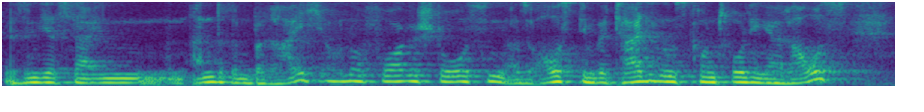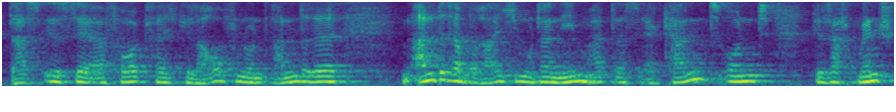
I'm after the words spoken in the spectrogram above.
Wir sind jetzt da in einen anderen Bereich auch noch vorgestoßen, also aus dem Beteiligungscontrolling heraus. Das ist sehr erfolgreich gelaufen und andere, ein anderer Bereich im Unternehmen hat das erkannt und gesagt, Mensch,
